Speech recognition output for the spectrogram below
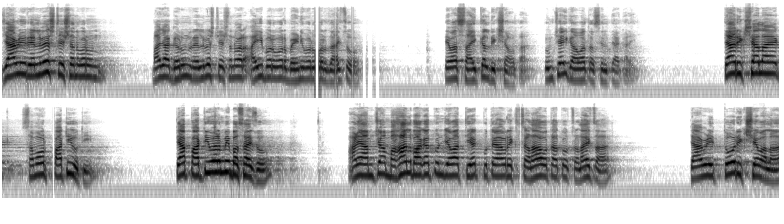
ज्यावेळी रेल्वे स्टेशनवरून माझ्या घरून रेल्वे स्टेशनवर आईबरोबर बहिणीबरोबर जायचो तेव्हा सायकल रिक्षा होता. तुमच्याही गावात असेल त्या काळी. त्या रिक्षाला एक समोर पाटी होती. त्या पाटीवर मी बसायचो. आणि आमच्या महाल भागातून जेव्हा तियट पुतळ्यावर एक चढाव होता तो चढायचा त्यावेळी तो रिक्षेवाला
